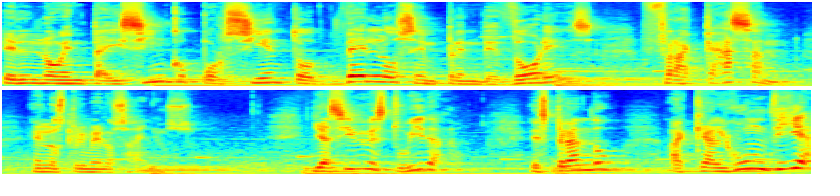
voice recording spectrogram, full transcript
El 95% de los emprendedores fracasan en los primeros años. Y así vives tu vida, esperando a que algún día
